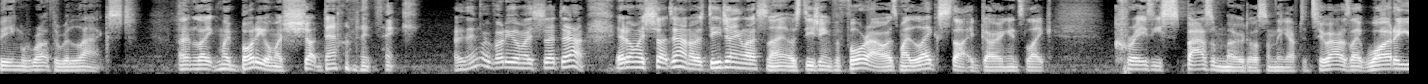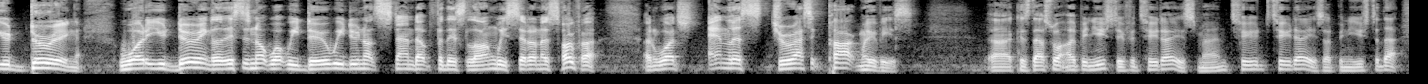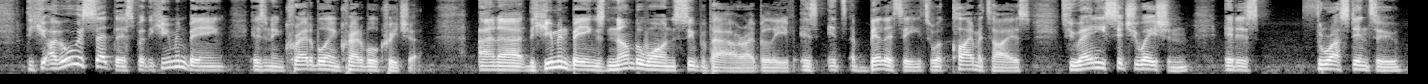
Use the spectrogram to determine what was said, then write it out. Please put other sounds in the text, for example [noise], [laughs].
being rather relaxed, and like my body almost shut down. [laughs] I think. I think my body almost shut down. It almost shut down. I was DJing last night. I was DJing for four hours. My legs started going into like crazy spasm mode or something after two hours. Like, what are you doing? What are you doing? This is not what we do. We do not stand up for this long. We sit on a sofa and watch endless Jurassic Park movies. Because uh, that's what I've been used to for two days, man. Two two days. I've been used to that. The, I've always said this, but the human being is an incredible, incredible creature. And uh, the human being's number one superpower, I believe, is its ability to acclimatize to any situation it is thrust into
